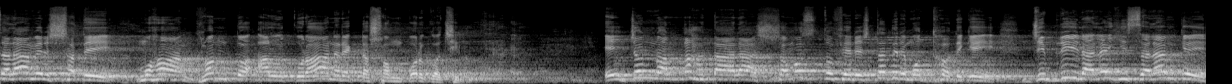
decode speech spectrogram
সালামের সাথে মহাগ্রন্থ আল কোরআনের একটা সম্পর্ক ছিল। এই জন্য আল্লাহ তাআলা সমস্ত ফেরেশতাদের মধ্য থেকে জিব্রিল আলাইহিস সালামকে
